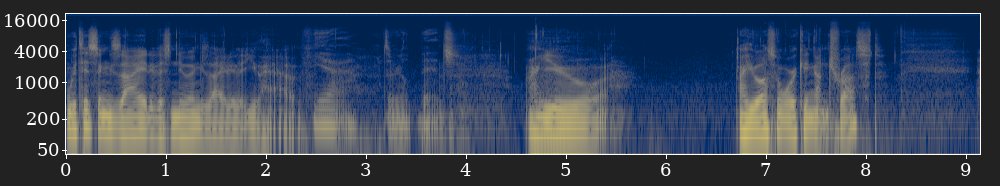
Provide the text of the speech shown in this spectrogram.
with this anxiety this new anxiety that you have Yeah, it's a real bitch. Are you are you also working on trust?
